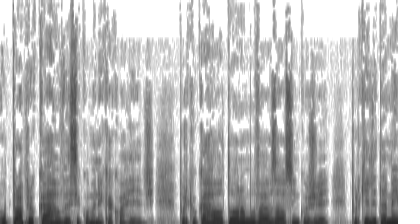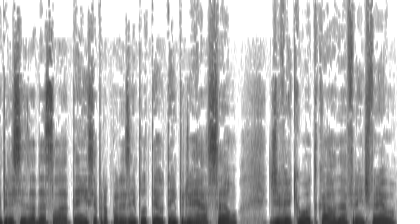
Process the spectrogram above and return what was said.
O próprio carro vai se comunicar com a rede, porque o carro autônomo vai usar o 5G, porque ele também precisa dessa latência para, por exemplo, ter o tempo de reação de ver que o outro carro da frente freou.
